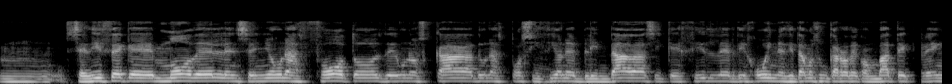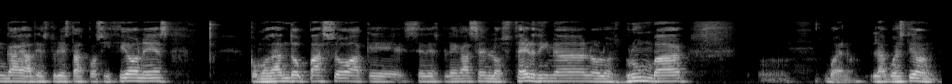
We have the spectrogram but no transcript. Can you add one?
Mm, se dice que Model le enseñó unas fotos de unos de unas posiciones blindadas y que Hitler dijo, uy, necesitamos un carro de combate que venga a destruir estas posiciones, como dando paso a que se desplegasen los Ferdinand o los Brumbar. Bueno, la cuestión,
